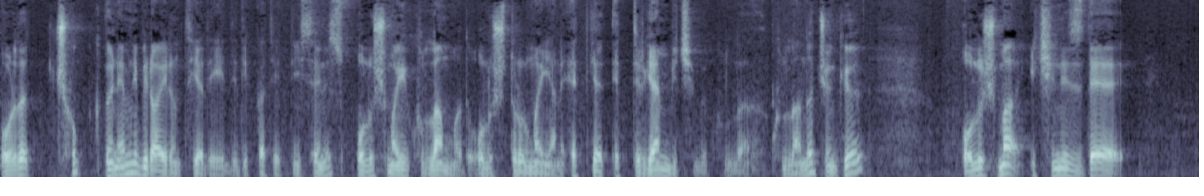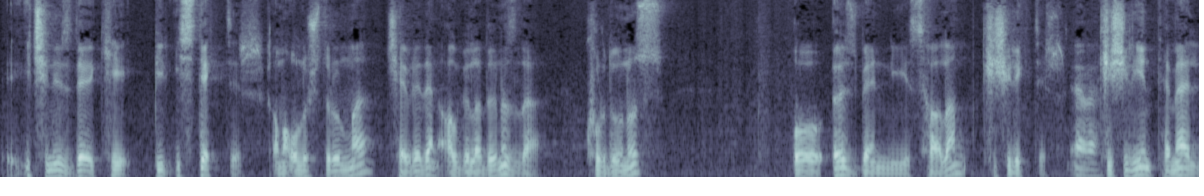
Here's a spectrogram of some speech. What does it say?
Orada çok önemli bir ayrıntıya değindi dikkat ettiyseniz. Oluşmayı kullanmadı, oluşturulmayı yani etke, ettirgen biçimi kullan, kullandı. Çünkü oluşma içinizde içinizdeki bir istektir. Ama oluşturulma çevreden algıladığınızla kurduğunuz o özbenliği sağlam kişiliktir. Evet. Kişiliğin temel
